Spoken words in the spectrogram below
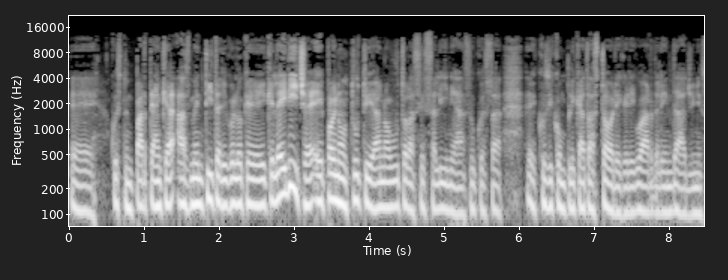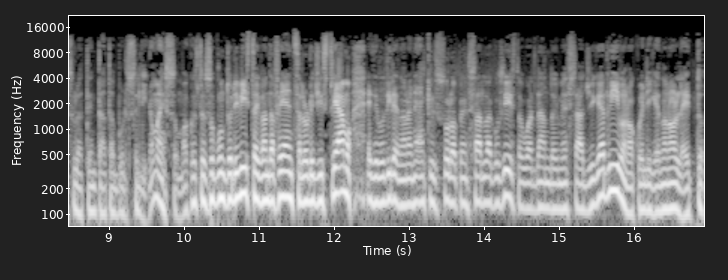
eh, questo in parte anche a smentita di quello che, che, lei dice e poi non tutti hanno avuto la stessa linea su questa eh, così complicata storia che riguarda le indagini sull'attentato a Borsellino, ma insomma questo è il suo punto di vista, Ivan da Faenza lo registriamo e devo dire non è neanche il solo a pensarla così, sto guardando i messaggi che arrivano, quelli che non ho letto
